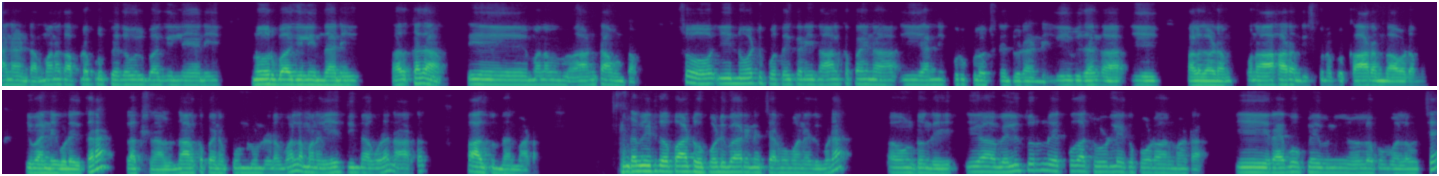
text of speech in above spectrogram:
అని అంటాం. మనకు అప్పుడప్పుడు పెదవులు పగిలినాయని నోరు పగిలిందని కదా? ఈ మనం అంటా ఉంటాం. సో ఈ నోటి పూత ఇక్కడ ఈ నాలుక పైన ఈ అన్ని కురుపులు వచ్చినాయి చూడండి. ఈ విధంగా ఈ పలగడం మన ఆహారం తీసుకున్నప్పుడు కారం రావడం ఇవన్నీ కూడా ఇతర లక్షణాలు. నాలుక పైన పుండ్లు ఉండడం వల్ల మనం ఏది తిన్నా కూడా నాలుక కాలుతుంది అనమాట ఇంకా వీటితో పాటు పొడిబారిన చర్మం అనేది కూడా ఉంటుంది. ఇక వెలుతురును ఎక్కువగా చూడలేకపోవడం అనమాట ఈ రైబోఫ్లేవిన్ లోపం వల్ల వచ్చే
